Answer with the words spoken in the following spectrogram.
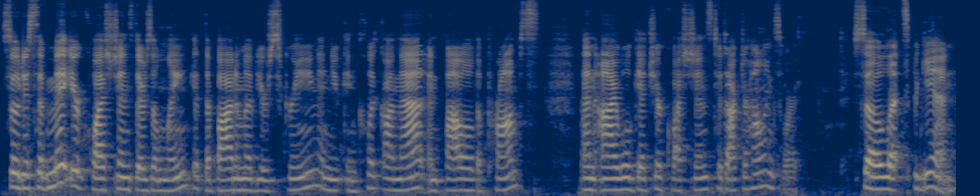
So to submit your questions, there's a link at the bottom of your screen, and you can click on that and follow the prompts, and I will get your questions to Dr. Hollingsworth. So let's begin.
